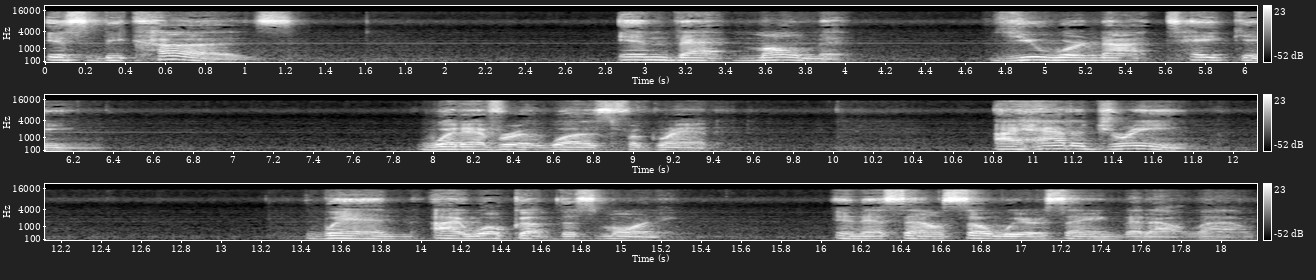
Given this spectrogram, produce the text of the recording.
it's because in that moment you were not taking whatever it was for granted. I had a dream when I woke up this morning. And that sounds so weird saying that out loud.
